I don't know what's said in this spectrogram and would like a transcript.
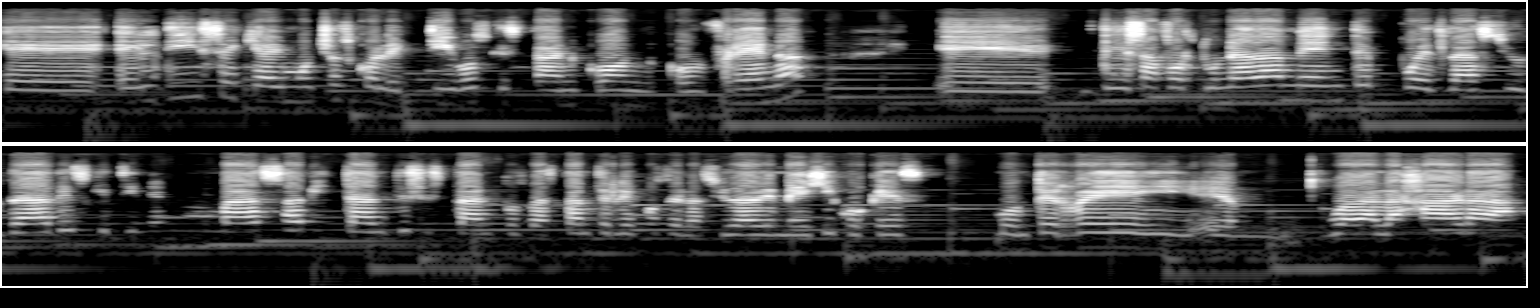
Eh, él dice que hay muchos colectivos que están con, con frena. Eh, desafortunadamente, pues las ciudades que tienen más habitantes están pues bastante lejos de la Ciudad de México, que es Monterrey, em, Guadalajara,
